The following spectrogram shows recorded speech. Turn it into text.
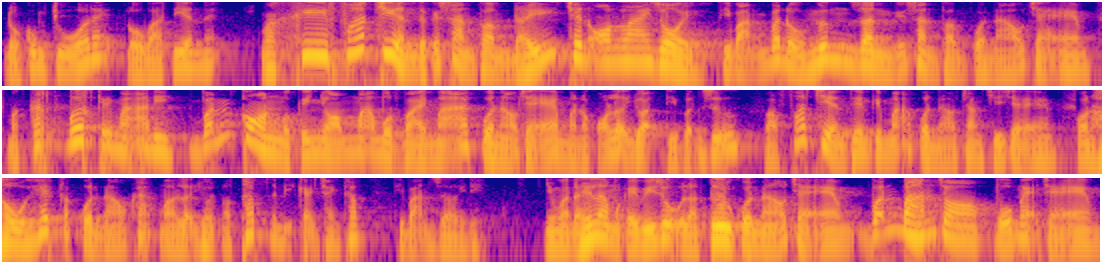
đồ công chúa đấy, đồ bà tiên đấy. Và khi phát triển được cái sản phẩm đấy trên online rồi, thì bạn bắt đầu ngưng dần cái sản phẩm quần áo trẻ em mà cắt bớt cái mã đi. Vẫn còn một cái nhóm mã, một vài mã quần áo trẻ em mà nó có lợi nhuận thì vẫn giữ và phát triển thêm cái mã quần áo trang trí trẻ em. Còn hầu hết các quần áo khác mà lợi nhuận nó thấp, nó bị cạnh tranh thấp thì bạn rời đi. Nhưng mà đấy là một cái ví dụ là từ quần áo trẻ em vẫn bán cho bố mẹ trẻ em,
